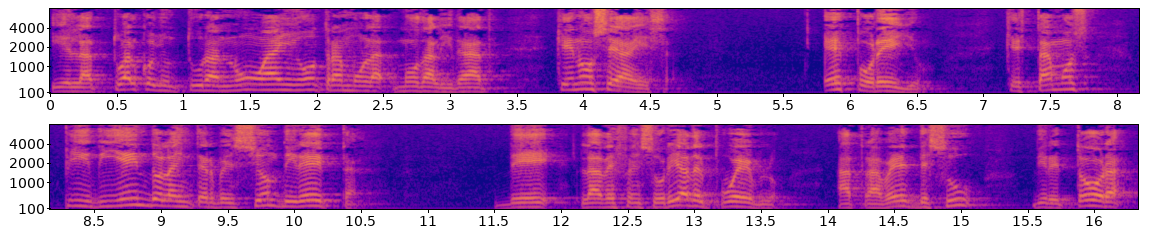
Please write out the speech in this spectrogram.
Y en la actual coyuntura no hay otra modalidad que no sea esa. Es por ello que estamos pidiendo la intervención directa de la Defensoría del Pueblo a través de su directora,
